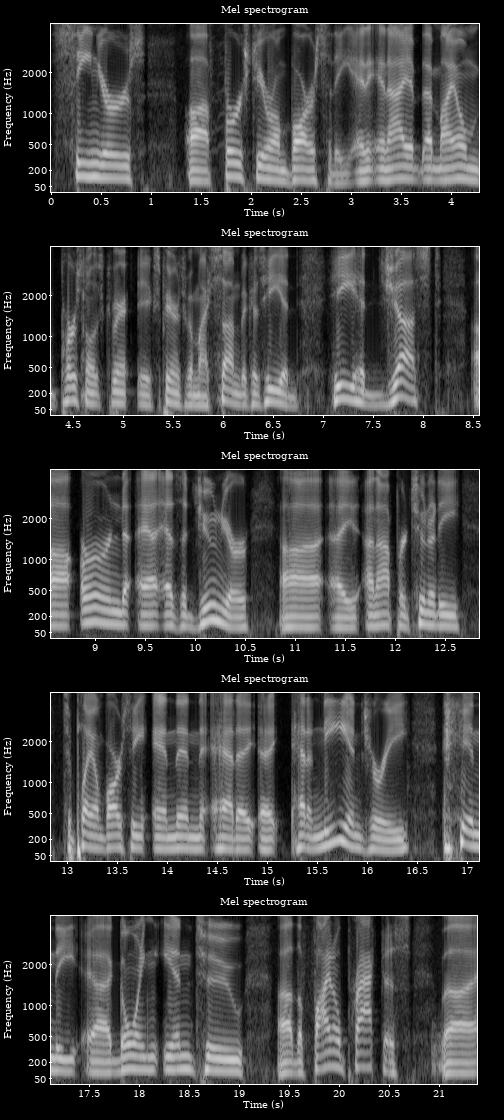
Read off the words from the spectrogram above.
seniors. Uh, first year on varsity, and and I have my own personal experience with my son because he had he had just uh, earned a, as a junior uh, a, an opportunity to play on varsity, and then had a, a had a knee injury in the uh, going into uh, the final practice, uh,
